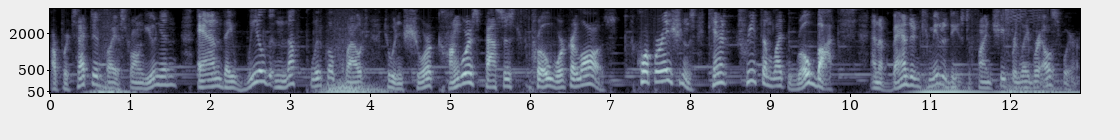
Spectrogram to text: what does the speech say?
are protected by a strong union, and they wield enough political clout to ensure Congress passes pro-worker laws. Corporations can't treat them like robots and abandon communities to find cheaper labor elsewhere.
